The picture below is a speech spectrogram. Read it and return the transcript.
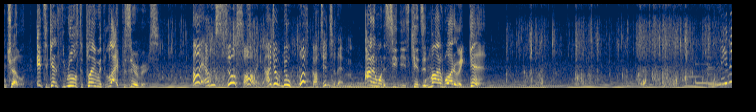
In trouble. It's against the rules to play with life preservers. I am so sorry. I don't know what got into them. I don't want to see these kids in my water again. Maybe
